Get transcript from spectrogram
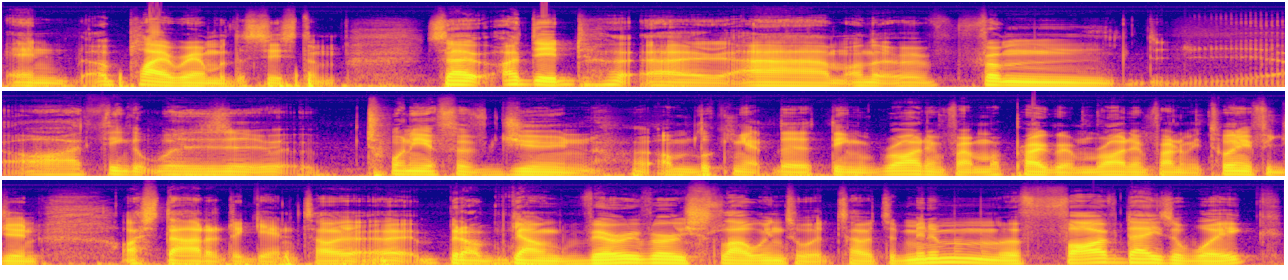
and I'll play around with the system. So I did uh, um, on the from oh, I think it was. Uh, 20th of June. I'm looking at the thing right in front of my program, right in front of me. 20th of June, I started again. So, uh, but I'm going very, very slow into it. So it's a minimum of five days a week.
